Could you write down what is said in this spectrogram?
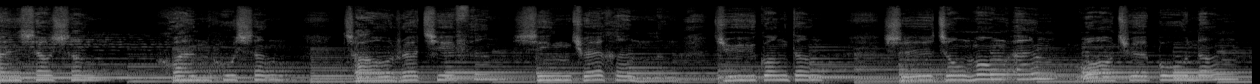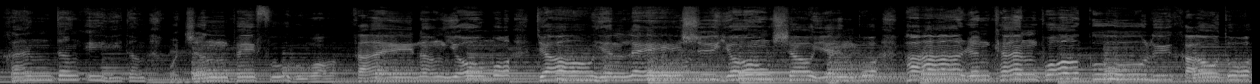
欢笑声、欢呼声，炒热气氛，心却很冷。聚光灯是种蒙恩，我却不能喊等一等。我真佩服我还能幽默，掉眼泪是用笑掩过，怕人看破，顾虑好多。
